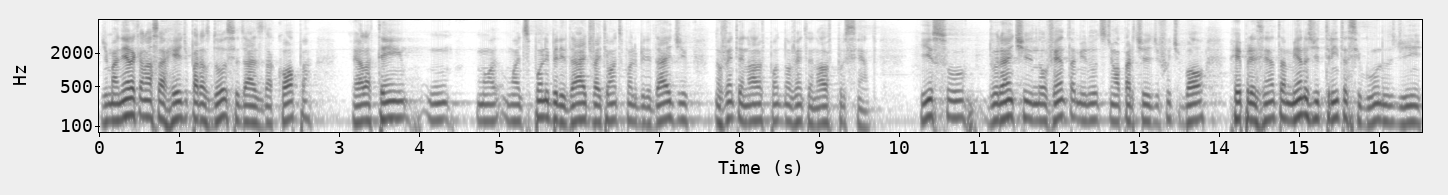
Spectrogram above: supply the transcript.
de maneira que a nossa rede para as 12 cidades da Copa, ela tem um uma, uma disponibilidade, vai ter uma disponibilidade de 99,99%. Isso, durante 90 minutos de uma partida de futebol, representa menos de 30 segundos de,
